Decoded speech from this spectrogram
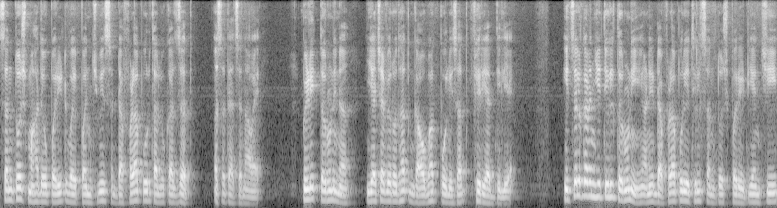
संतोष महादेव परीट वय पंचवीस डफळापूर तालुका जत असं त्याचं नाव आहे. पीडित तरुणीनं याच्या विरोधात गावभाग पोलिसात फिर्याद दिली आहे. इचलकरंजीतील तरुणी आणि डफळापूर येथील संतोष परीट यांची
